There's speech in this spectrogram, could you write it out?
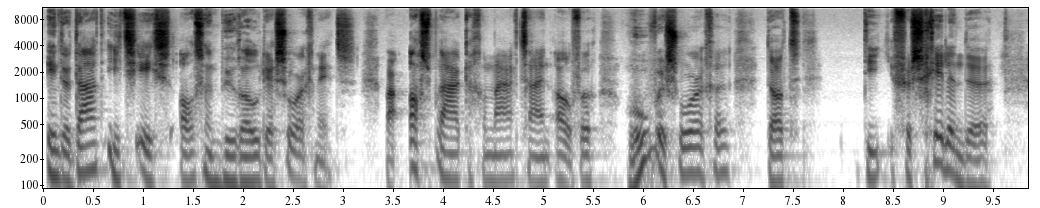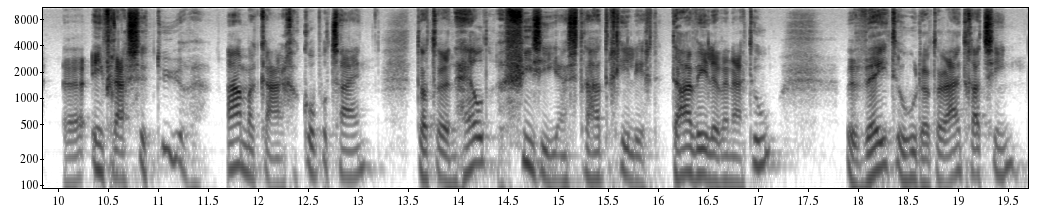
inderdaad iets is als een bureau des zorgnets. Waar afspraken gemaakt zijn over hoe we zorgen dat die verschillende uh, infrastructuren aan elkaar gekoppeld zijn. Dat er een heldere visie en strategie ligt. Daar willen we naartoe. We weten hoe dat eruit gaat zien.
